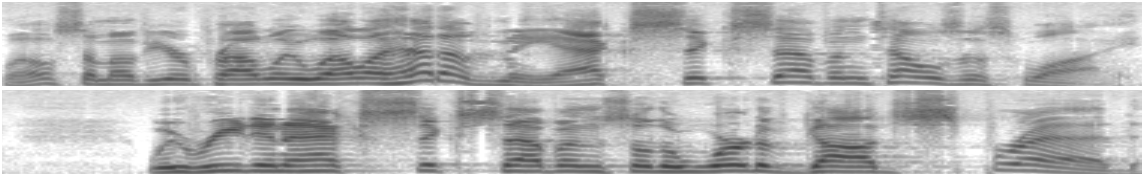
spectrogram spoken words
Well, some of you are probably well ahead of me. Acts 6 7 tells us why. We read in Acts 6 7 so the word of God spread.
